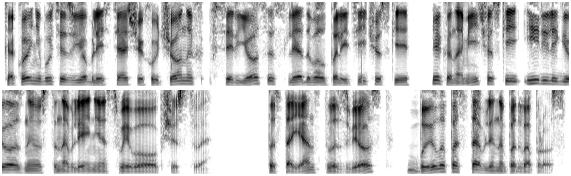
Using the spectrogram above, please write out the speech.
какой-нибудь из ее блестящих ученых всерьез исследовал политические, экономические и религиозные установления своего общества. Постоянство звезд было поставлено под вопрос.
